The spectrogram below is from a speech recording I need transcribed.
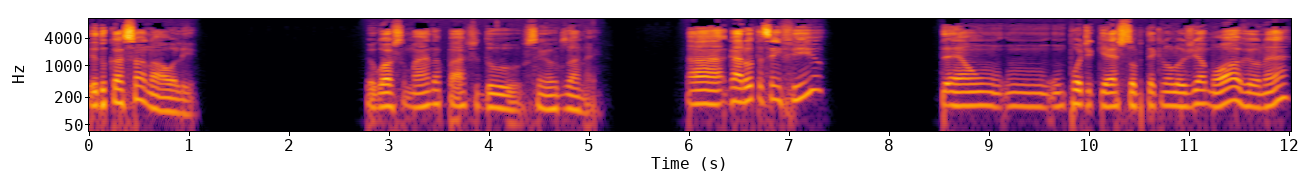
educacional ali. Eu gosto mais da parte do Senhor dos Anéis. A Garota Sem Fio é um, um, um podcast sobre tecnologia móvel, né?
